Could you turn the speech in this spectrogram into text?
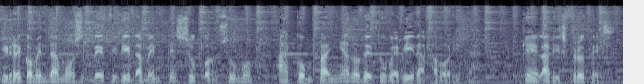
y recomendamos decididamente su consumo acompañado de tu bebida favorita. Que la disfrutes.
